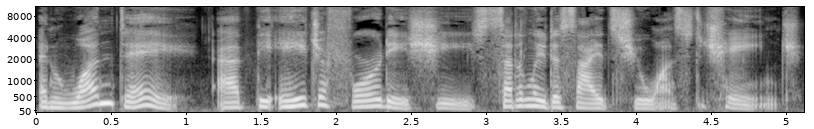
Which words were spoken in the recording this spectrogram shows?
And one day, at the age of 40, she suddenly decides she wants to change.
